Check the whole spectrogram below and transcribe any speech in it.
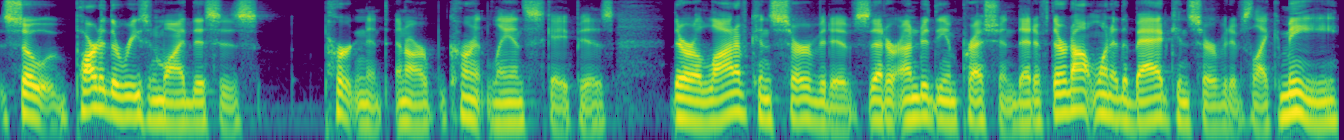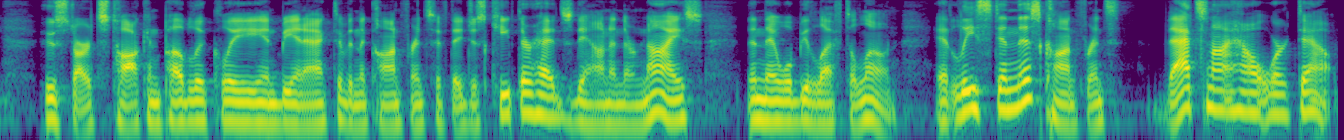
so part of the reason why this is pertinent in our current landscape is there are a lot of conservatives that are under the impression that if they're not one of the bad conservatives like me, who starts talking publicly and being active in the conference, if they just keep their heads down and they're nice, then they will be left alone. At least in this conference, that's not how it worked out.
